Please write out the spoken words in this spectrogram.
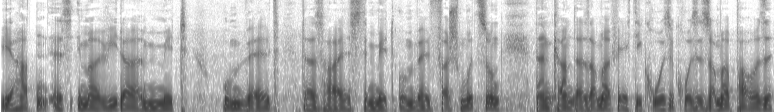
Wir hatten es immer wieder mit Umwelt, das heißt mit Umweltverschmutzung. Dann kam der Sommer, vielleicht die große, große Sommerpause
